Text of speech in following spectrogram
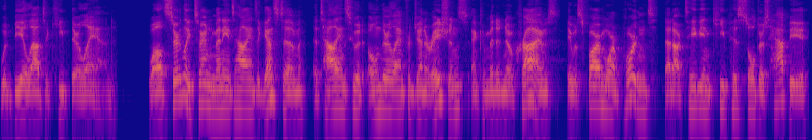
would be allowed to keep their land. While it certainly turned many Italians against him, Italians who had owned their land for generations and committed no crimes, it was far more important that Octavian keep his soldiers happy,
